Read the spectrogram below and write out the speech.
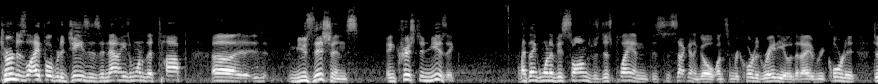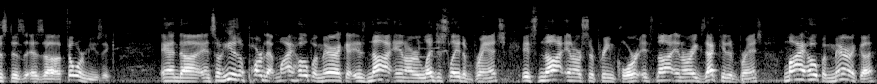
turned his life over to Jesus, and now he's one of the top uh, musicians in Christian music. I think one of his songs was just playing just a second ago on some recorded radio that I had recorded just as, as uh, filler music. And, uh, and so he is a part of that. My Hope America is not in our legislative branch. It's not in our Supreme Court. It's not in our executive branch. My Hope America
